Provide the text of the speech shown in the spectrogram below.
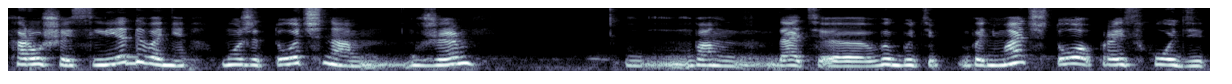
хорошее исследование может точно уже вам дать, э, вы будете понимать, что происходит.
